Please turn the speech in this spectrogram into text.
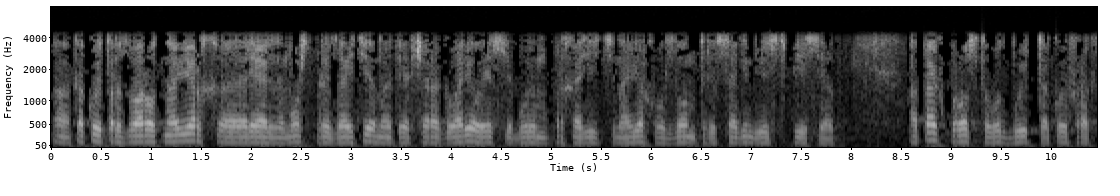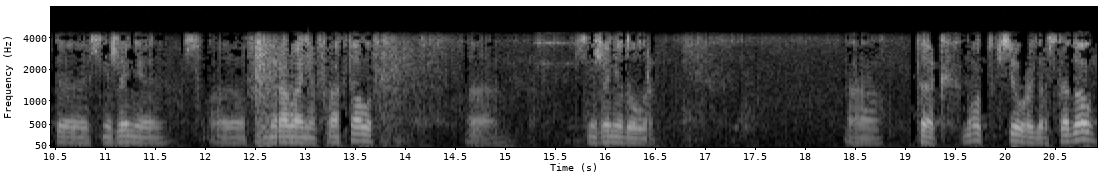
А, какой-то разворот наверх э, реально может произойти, но это я вчера говорил, если будем проходить наверх вот зону 31.250. А так просто вот будет такое фракта... снижение э, формирования фракталов, э, снижение доллара. А, так, ну вот все вроде рассказал.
